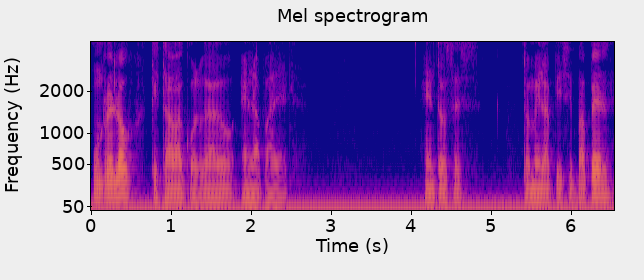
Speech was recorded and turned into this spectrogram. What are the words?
un reloj que estaba colgado en la pared. Entonces tomé lápiz y papel,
